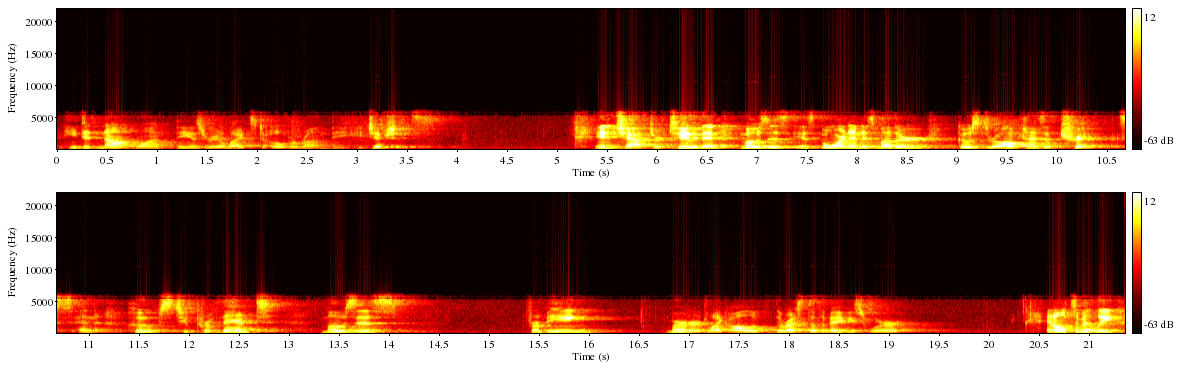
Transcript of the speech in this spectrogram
and he did not want the Israelites to overrun the Egyptians. In chapter 2, then, Moses is born, and his mother goes through all kinds of tricks and hoops to prevent Moses from being murdered, like all of the rest of the babies were. And ultimately,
